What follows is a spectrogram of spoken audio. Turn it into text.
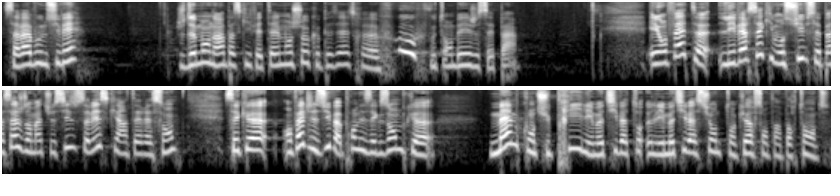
Ça va, vous me suivez? Je demande, hein, parce qu'il fait tellement chaud que peut-être euh, vous tombez, je ne sais pas. Et en fait, les versets qui vont suivre ce passage dans Matthieu 6, vous savez ce qui est intéressant? C'est que, en fait, Jésus va prendre des exemples que même quand tu pries, les, motivations de ton cœur sont importantes.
